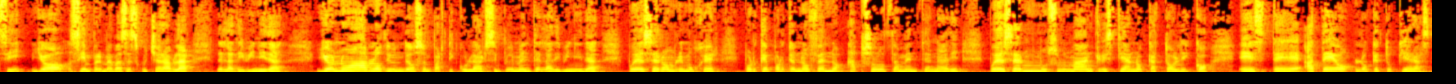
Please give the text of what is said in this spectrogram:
¿sí? Yo siempre me vas a escuchar hablar de la divinidad. Yo no hablo de un Dios en particular, simplemente la divinidad. Puede ser hombre y mujer. ¿Por qué? Porque no ofendo absolutamente a nadie. Puede ser musulmán, cristiano, católico, este, ateo, lo que tú quieras.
